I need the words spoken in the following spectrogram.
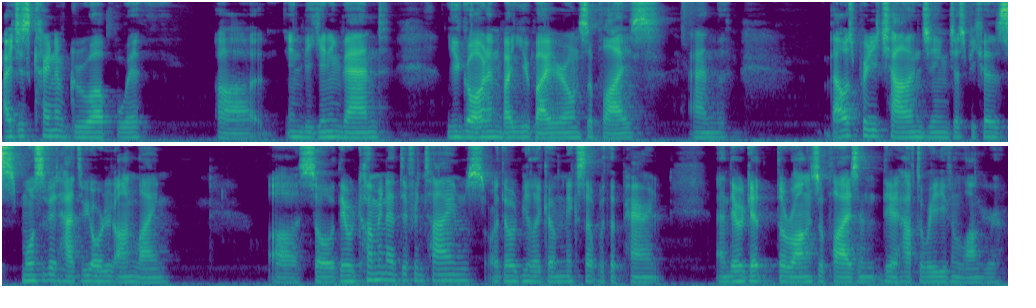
I just kind of grew up with, uh, in beginning band, you go out and buy you buy your own supplies, and that was pretty challenging just because most of it had to be ordered online. Uh, so they would come in at different times, or there would be like a mix up with a parent, and they would get the wrong supplies, and they'd have to wait even longer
